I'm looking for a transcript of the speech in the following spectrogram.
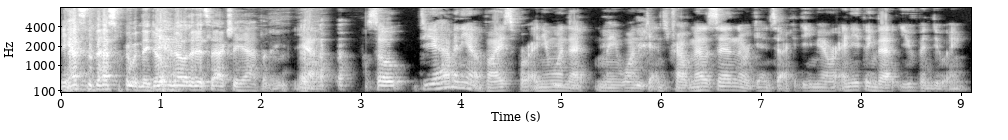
Yeah. That's the best way when they don't Yeah. know that it's actually happening. Yeah. So, do you have any advice for anyone that may want to get into travel medicine or get into academia or anything that you've been doing?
